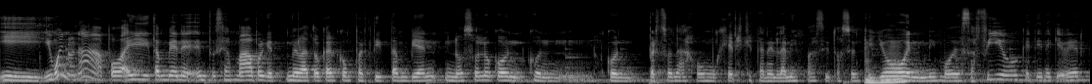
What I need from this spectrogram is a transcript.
Y, bueno, nada, pues ahí también entusiasmada porque me va a tocar compartir también, no solo con, con, con personas o mujeres que están en la misma situación que yo, en el mismo desafío que tiene que ver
